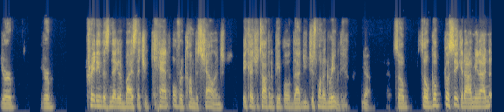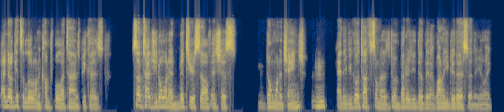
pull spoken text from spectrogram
you're you're creating this negative bias that you can't overcome this challenge because you're talking to people that you just want to agree with you. Yeah. So so go go seek it out. I mean, I I know it gets a little uncomfortable at times because sometimes you don't want to admit to yourself it's just you don't want to change. Mhm. And if you go talk to someone that's doing better than you, they'll be like, "Why don't you do this?" And then you're like,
